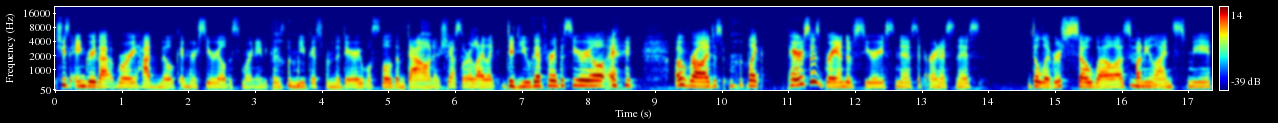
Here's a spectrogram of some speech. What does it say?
she's angry that Rory had milk in her cereal this morning because the mucus from the dairy will slow them down. And she asks Lorelai, like, did you give her the cereal? And overall, I just like Paris's brand of seriousness and earnestness delivers so well as funny Mhm. lines to me.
